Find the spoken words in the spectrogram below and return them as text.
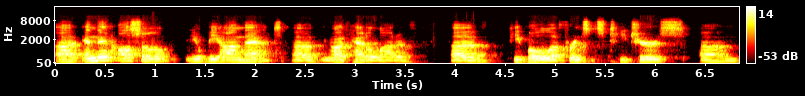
Uh, and then also, you know, beyond that, uh, you know, I've had a lot of uh, people, for instance, teachers, um,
